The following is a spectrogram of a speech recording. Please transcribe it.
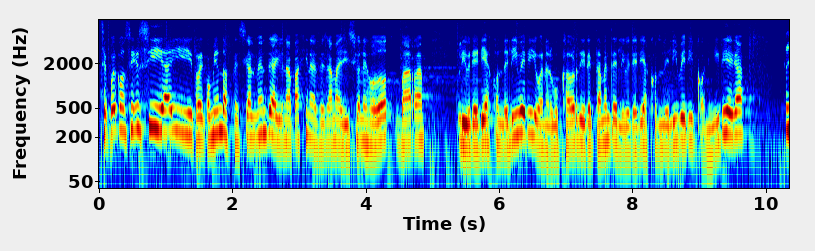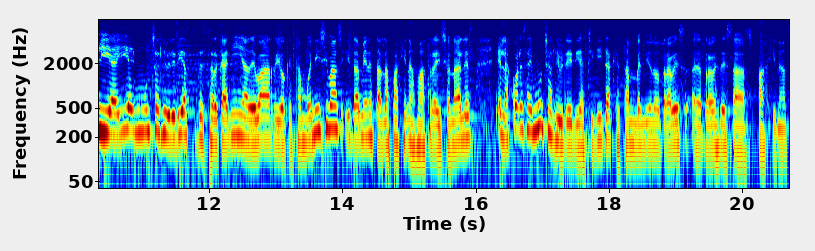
Se puede conseguir, sí, hay, recomiendo especialmente, hay una página que se llama Ediciones Godot barra librerías con delivery, bueno, el buscador directamente librerías con delivery con Y. Y ahí hay muchas librerías de cercanía, de barrio, que están buenísimas y también están las páginas más tradicionales, en las cuales hay muchas librerías chiquitas que están vendiendo a través, a través de esas páginas.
